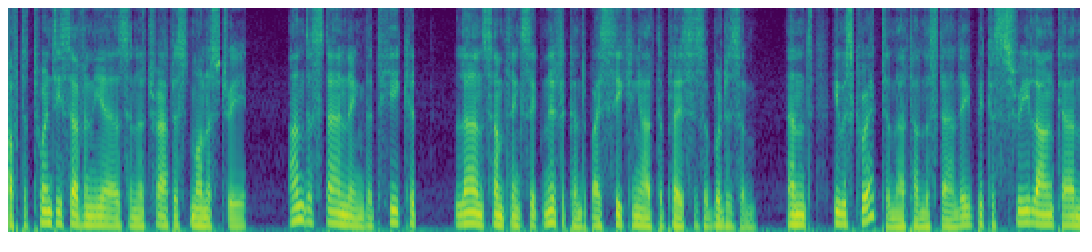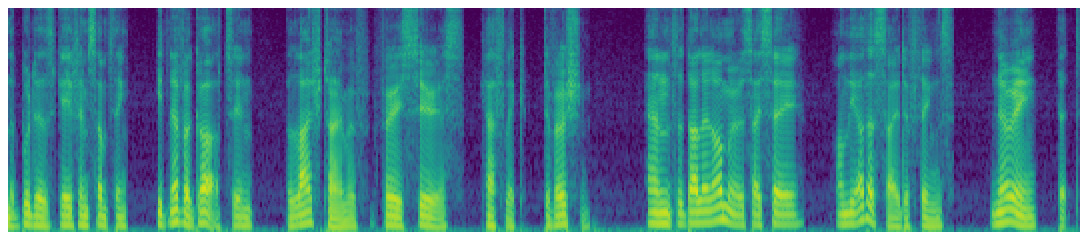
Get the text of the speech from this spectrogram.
after 27 years in a Trappist monastery, understanding that he could learn something significant by seeking out the places of Buddhism. And he was correct in that understanding because Sri Lanka and the Buddhas gave him something he'd never got in a lifetime of very serious Catholic devotion. And the Dalai Lama, as I say, on the other side of things, knowing that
